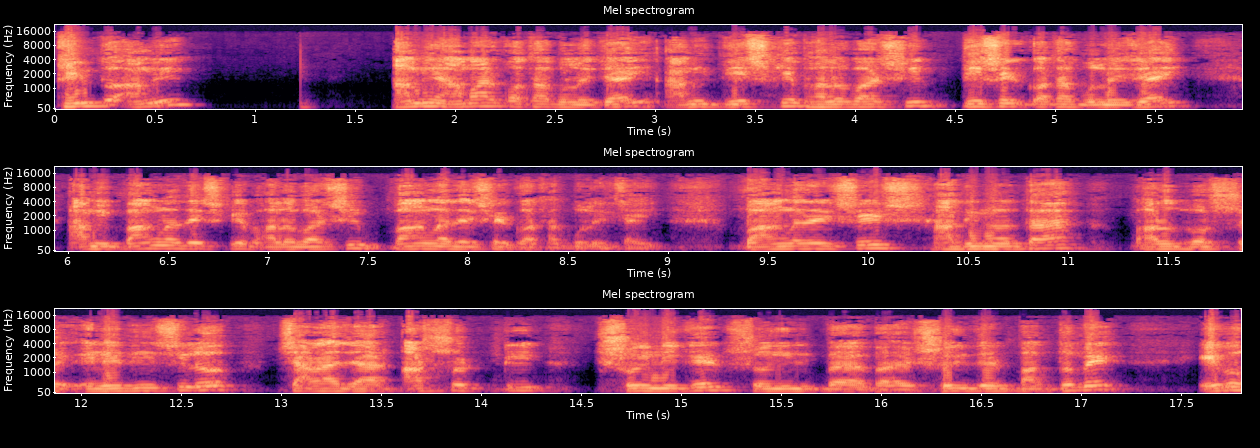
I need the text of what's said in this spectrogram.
কিন্তু আমি আমি আমার কথা বলে যাই, আমি দেশকে ভালোবাসি, দেশের কথা বলে যাই, আমি বাংলাদেশকে ভালোবাসি, বাংলাদেশের কথা বলে যাই। বাংলাদেশের স্বাধীনতা ভারতবর্ষ এনে দিয়েছিল চার হাজার আটষট্টি সৈনিকের শহীদ শহীদের মাধ্যমে এবং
